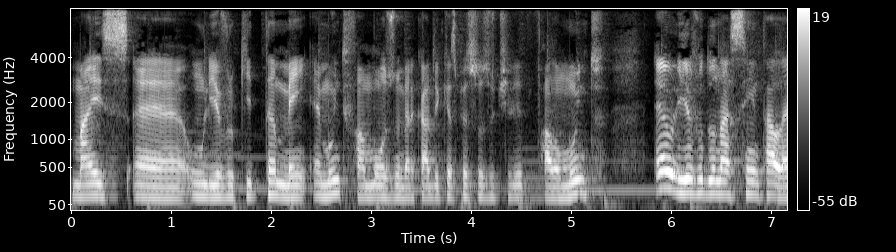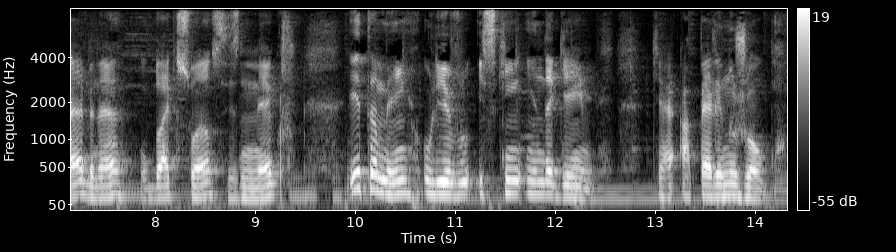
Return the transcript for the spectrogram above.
mais é, um livro que também é muito famoso no mercado e que as pessoas utilizam, falam muito, é o livro do Nassim Taleb, né? O Black Swan, Cisne Negro, e também o livro Skin in the Game, que é A Pele no Jogo.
